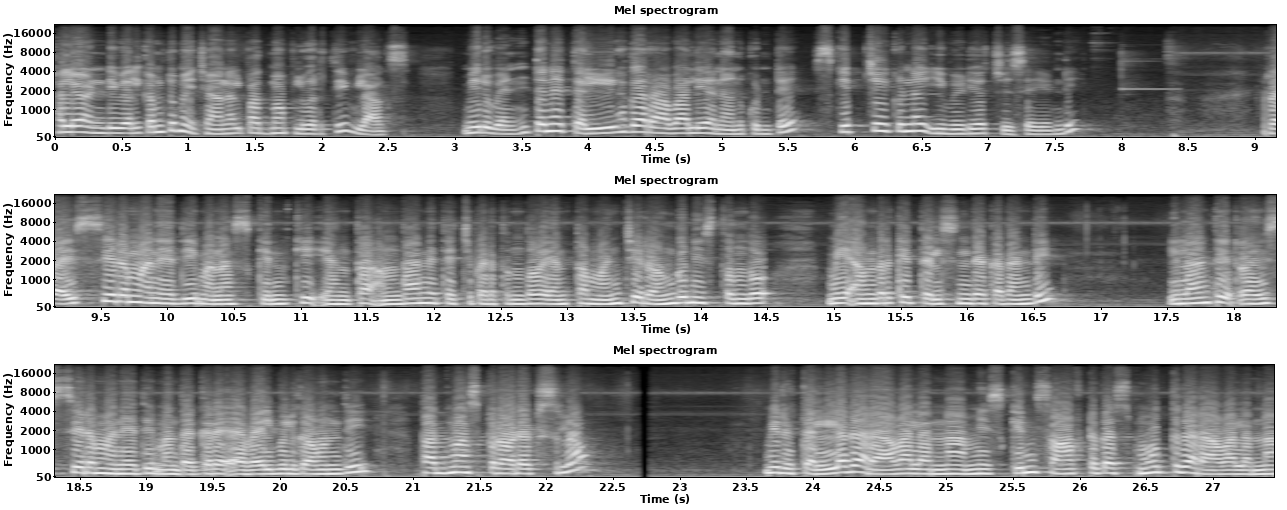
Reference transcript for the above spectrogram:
హలో అండి welcome to my channel Padma ప్లువర్తి వ్లాగ్స్. మీరు వెంటనే తెల్లగా రావాలి అని అనుకుంటే స్కిప్ చేయకుండా ఈ వీడియో చూసేయండి. రైస్ సీరం అనేది మన స్కిన్కి ఎంత అందాన్ని తెచ్చిపెడుతుందో ఎంత మంచి రంగునిస్తుందో మీ అందరికీ తెలిసిందే కదండి. ఇలాంటి రైస్ సీరం అనేది మన దగ్గర అవైలబుల్గా ఉంది. పద్మాస్ ప్రోడక్ట్స్లో మీరు తెల్లగా రావాలన్నా మీ స్కిన్ సాఫ్ట్గా స్మూత్గా రావాలన్నా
